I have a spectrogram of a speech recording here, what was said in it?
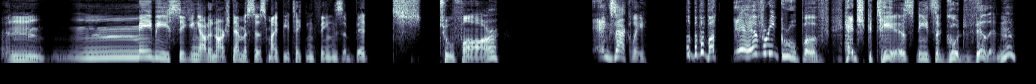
And maybe seeking out an arch nemesis might be taking things a bit too far. Exactly. But, every group of Hedgeketeers needs a good villain.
